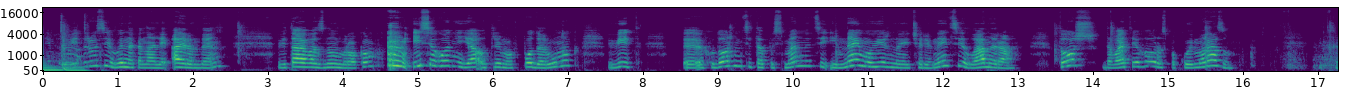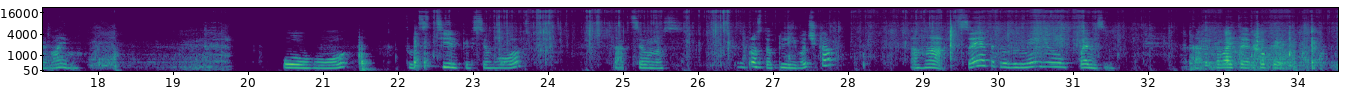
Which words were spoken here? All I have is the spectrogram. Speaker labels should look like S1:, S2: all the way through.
S1: Всім привіт, друзі! Ви на каналі Iron Den. Вітаю вас з Новим роком. І сьогодні я отримав подарунок від е, художниці та письменниці і неймовірної чарівниці Лани Ра. Тож, давайте його розпакуємо разом. Відкриваємо. Ого! Тут стільки всього. Так, це у нас просто плівочка. Ага, це, я так розумію, пензль. Так, давайте поки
